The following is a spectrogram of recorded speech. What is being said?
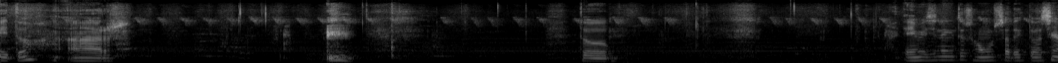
এই তো, আর তো এই মেশিনে কিন্তু সমস্যা দেখতে পাচ্ছেন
